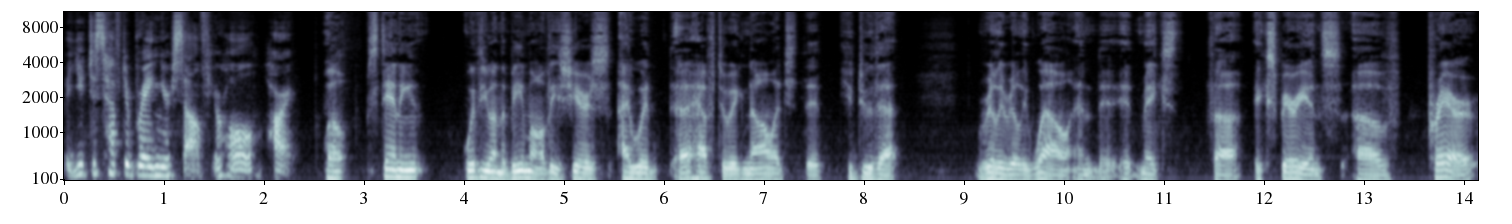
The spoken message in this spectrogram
but you just have to bring yourself, your whole heart. Well, standing with you on the bima all these years, I would uh, have to acknowledge that you do that really, really well. And it, makes the experience of prayer,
